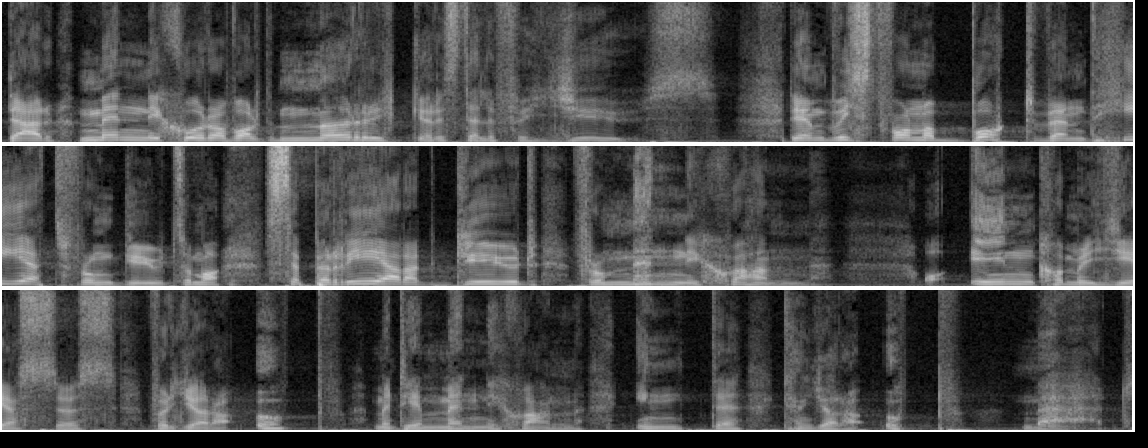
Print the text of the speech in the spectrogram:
Där människor har valt mörker istället för ljus. Det är en viss form av bortvändhet från Gud som har separerat Gud från människan. Och in kommer Jesus för att göra upp med det människan inte kan göra upp med.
